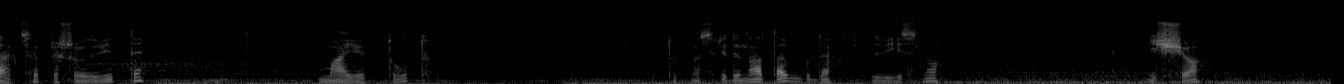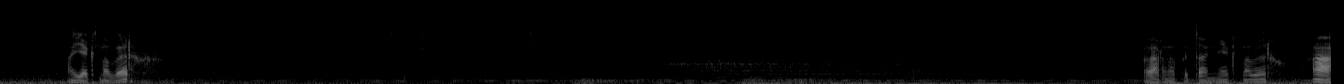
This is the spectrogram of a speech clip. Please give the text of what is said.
Так, це прийшов звідти. Маю тут. Тут у нас рідина так буде, звісно. І що? А як наверх? Гарне питання, як наверх. А,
